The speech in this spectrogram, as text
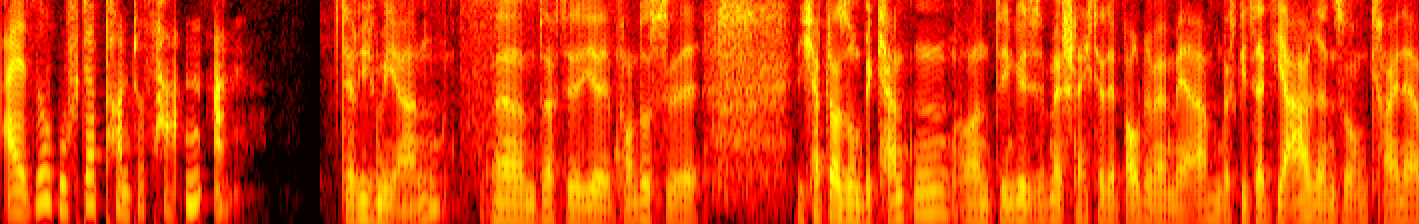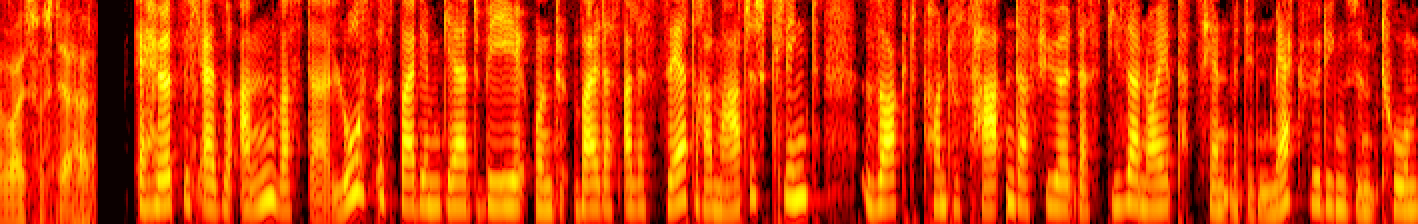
also ruft er Pontus Harten an. Der rief mich an, äh, sagte, hier, Pontus, äh, ich habe da so einen Bekannten und dem geht es immer schlechter, der baut immer mehr ab. Das geht seit Jahren so und keiner weiß, was der hat. Er hört sich also an, was da los ist bei dem Gerd W. Und weil das alles sehr dramatisch klingt, sorgt Pontus Harten dafür, dass dieser neue Patient mit den merkwürdigen Symptomen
